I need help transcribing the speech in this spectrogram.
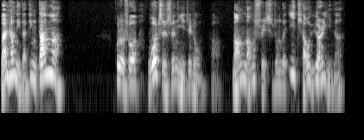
完成你的订单吗？或者说我只是你这种啊茫茫水池中的一条鱼而已呢？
